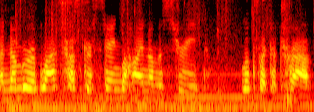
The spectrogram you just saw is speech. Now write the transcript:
A number of Black Tuskers staying behind on the street. Looks like a trap.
